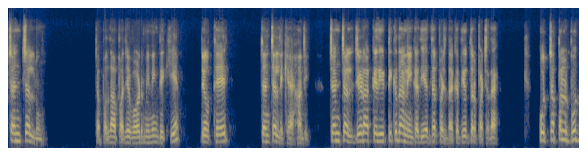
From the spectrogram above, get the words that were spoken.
ਚੰਚਲ ਨੂੰ। ਚੱਪਲ ਦਾ ਆਪਾਂ ਜੇ ਵਰਡ ਮੀਨਿੰਗ ਦੇਖੀਏ, ਤੇ ਉੱਥੇ ਚੰਚਲ ਲਿਖਿਆ ਹਾਂਜੀ। ਚੰਚਲ ਜਿਹੜਾ ਕਦੀ ਟਿਕਦਾ ਨਹੀਂ, ਕਦੀ ਇੱਧਰ ਭੱਜਦਾ, ਕਦੀ ਉੱਧਰ ਪਚਦਾ ਉਹ ਚਪਲ ਬੁੱਧ,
